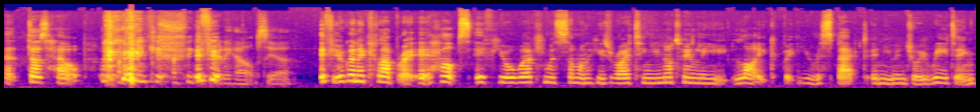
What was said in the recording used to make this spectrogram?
It does help. I think it, I think If it really helps. Yeah. If you're going to collaborate, it helps if you're working with someone who's writing you not only like but you respect and you enjoy reading.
